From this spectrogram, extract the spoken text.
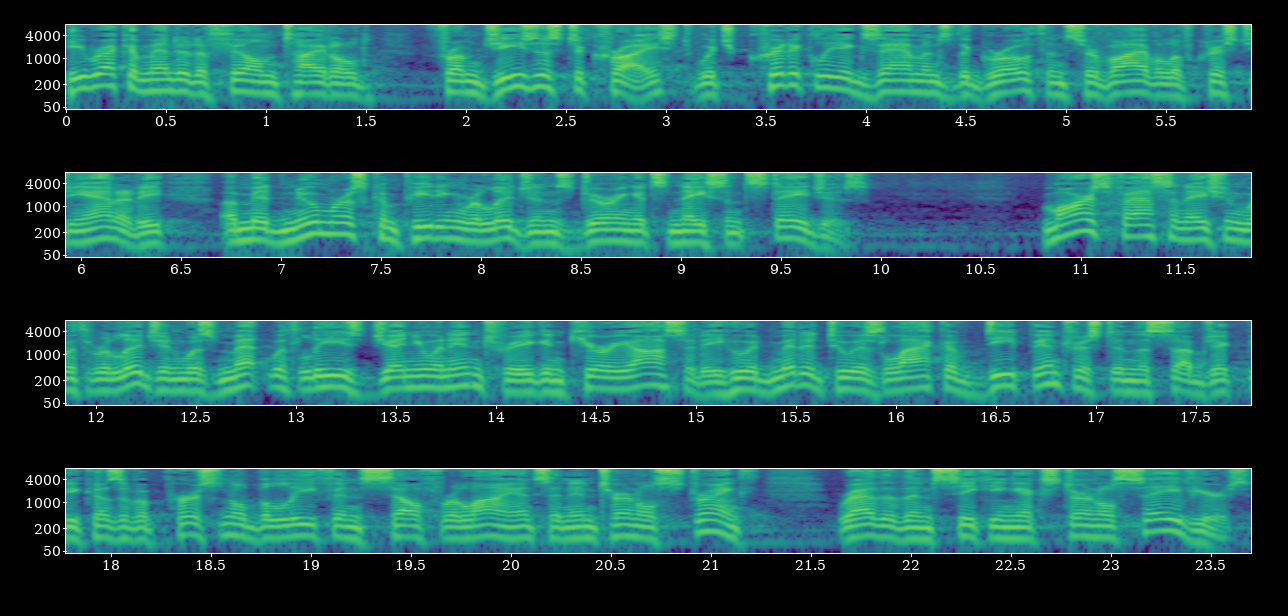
He recommended a film titled from Jesus to Christ, which critically examines the growth and survival of Christianity amid numerous competing religions during its nascent stages. Maher's fascination with religion was met with Lee's genuine intrigue and curiosity, who admitted to his lack of deep interest in the subject because of a personal belief in self reliance and internal strength rather than seeking external saviors.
